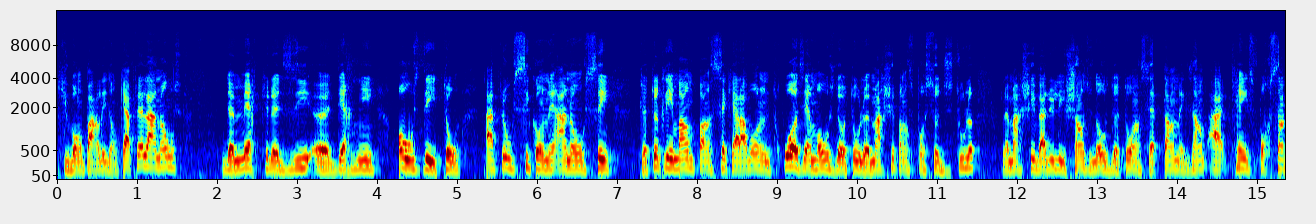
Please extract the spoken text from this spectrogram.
qui vont parler. Donc, après l'annonce de mercredi euh, dernier, hausse des taux, après aussi qu'on ait annoncé que tous les membres pensaient qu'il allait avoir une troisième hausse de taux, le marché ne pense pas ça du tout. Le marché évalue les chances d'une hausse de taux en septembre, exemple, à 15%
